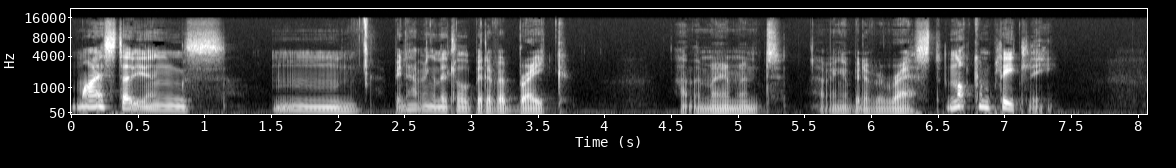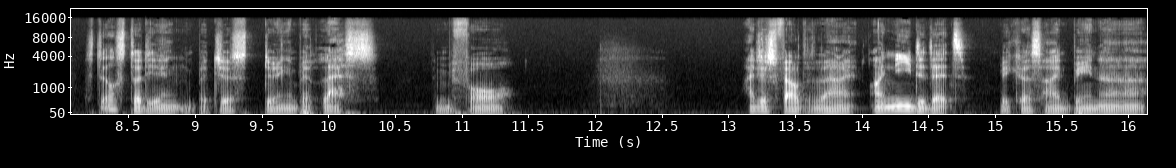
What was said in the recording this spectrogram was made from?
My studying's mm, been having a little bit of a break at the moment, having a bit of a rest. Not completely, still studying, but just doing a bit less than before. I just felt that I, I needed it because I'd been uh,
